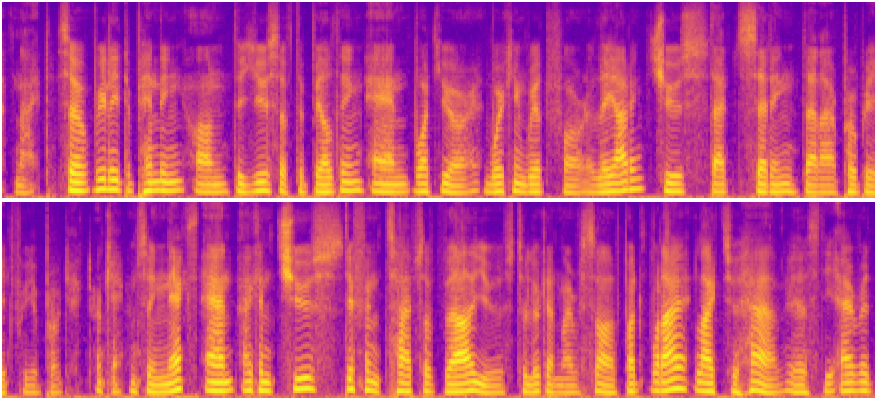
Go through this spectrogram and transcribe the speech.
at night. So really depending on the use of the building and what you're working with for layouting, choose that setting that are appropriate for your project. Okay, I'm saying next and I can choose different types of values to look at my result. But what I like to have is the average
